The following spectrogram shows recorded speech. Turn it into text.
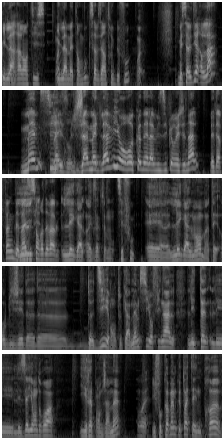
ils la ralentissent, Ouais. ils la mettent en boucle, ça faisait un truc de fou. Ouais. Mais ça veut dire là, même si Là, ils ont- jamais de la vie on reconnaît la musique originale, les Daft Punk de base ils sont redevables. Légal, exactement. C'est fou. Et euh, légalement, ben, tu es obligé de, de, de dire, en tout cas, même si au final, les, ten- les, les ayants droit, ils répondent jamais, Ouais. il faut quand même que toi, tu aies une preuve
